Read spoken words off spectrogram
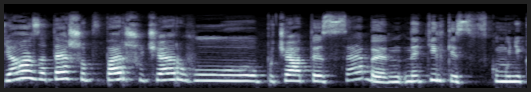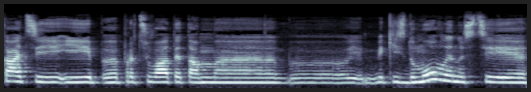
Я за те, щоб в першу чергу почати з себе, не тільки з комунікації і е, працювати там е, е, якісь домовленості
